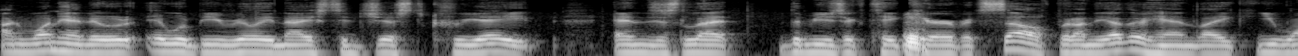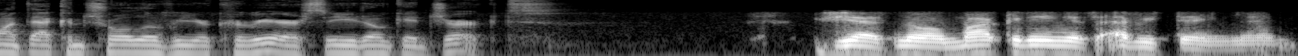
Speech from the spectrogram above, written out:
on one hand it would, it would be really nice to just create and just let the music take care of itself, but on the other hand, like you want that control over your career so you don't get jerked. Yes, no, marketing is everything, man.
